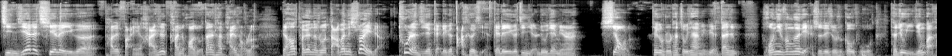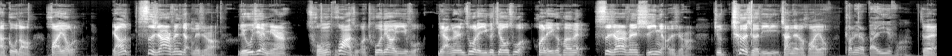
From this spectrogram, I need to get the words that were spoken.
紧接着切了一个他的反应，还是看着画左，但是他抬头了，然后他跟他说：“打扮的帅一点。”突然之间给了一个大特写，给了一个近景，刘建明笑了。这个时候他轴线还没变，但是黄金分割点式的就是构图，他就已经把它构到画右了。然后四十二分整的时候，刘建明从画左脱掉衣服，两个人做了一个交错，换了一个换位。四十二分十一秒的时候，就彻彻底底站在了画右。穿了件白衣服啊，对，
